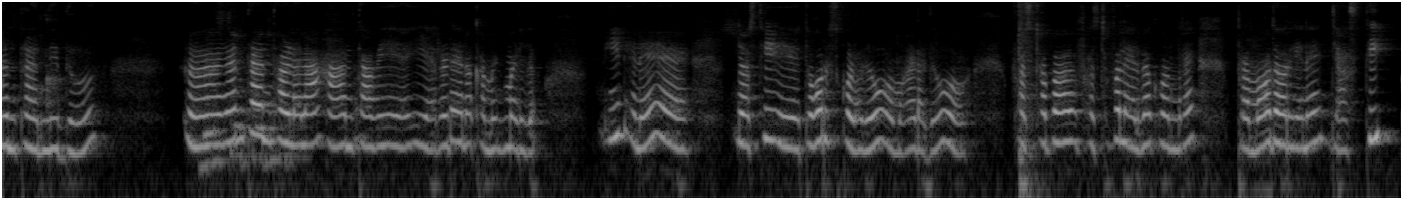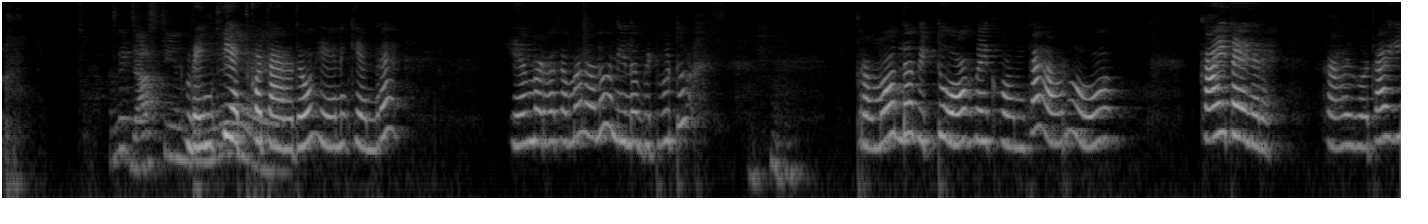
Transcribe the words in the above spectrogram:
ಅಂತ ಅಂದಿದ್ದು. ಹಂಗಂತ ಅಂತವಳಲ್ಲ ಅಂತಾವೇ ಎರಡೇನೋ ಕಮೆಂಟ್ ಮಾಡಿದ್ದು. ನೀನೇನೇ ಜಾಸ್ತಿ ತೋರಿಸ್ಕೊಳ್ಳೋದು ಮಾಡೋದು. First of all first of all ಹೇಳಬೇಕು ಅಂದರೆ ಪ್ರಮೋದ್ ಅವ್ರಿಗೇನೆ ಜಾಸ್ತಿ ಬೆಂಕಿ ಎತ್ಕೋತಾ ಇರೋದು. ಏನಕ್ಕೆ ಅಂದರೆ ಏನು ಮಾಡ್ಬೇಕಮ್ಮ ನಾನು? ನೀನು ಬಿಟ್ಬಿಟ್ಟು ಪ್ರಮೋದ್ನ ಬಿಟ್ಟು ಹೋಗಬೇಕು ಅಂತ ಅವರು ಕಾಯ್ತಾ ಇದ್ದಾರೆ. ಅದು ಗೊತ್ತಾಗಿ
